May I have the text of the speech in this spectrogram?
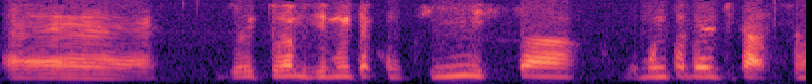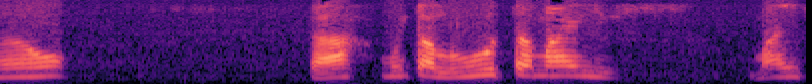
É, 18 anos de muita conquista, de muita dedicação, tá? Muita luta, mas, mas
